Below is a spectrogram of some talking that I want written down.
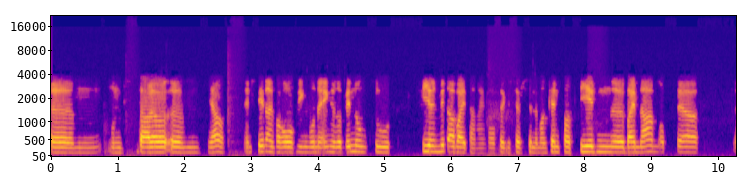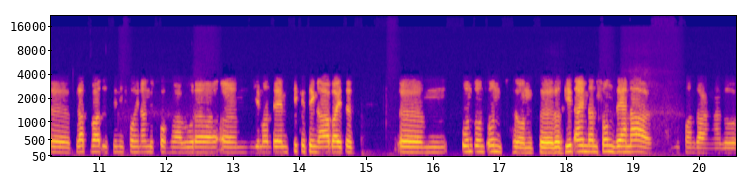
Ähm, und da ähm, ja, entsteht einfach auch irgendwo eine engere Bindung zu, vielen Mitarbeitern einfach auf der Geschäftsstelle. Man kennt fast jeden äh, beim Namen, ob der äh, Platzwart ist, den ich vorhin angesprochen habe, oder ähm, jemand, der im Ticketing arbeitet ähm, und, und, und. Und äh, das geht einem dann schon sehr nahe, muss man sagen. Also,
